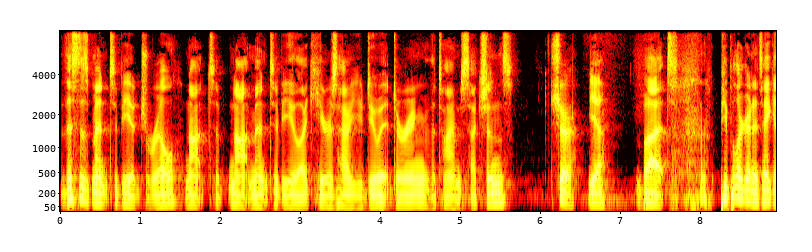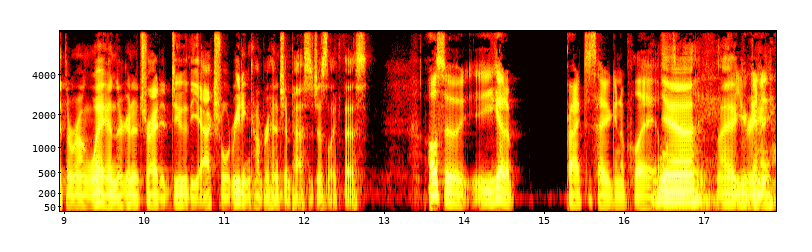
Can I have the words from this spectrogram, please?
This is meant to be a drill, not to not meant to be like here's how you do it during the timed sections. sure. Yeah. But people are going to take it the wrong way, and they're going to try to do the actual reading comprehension passages like this. Also, you got to practice how you're going to play. Yeah, ultimately. I You're agree. going to,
